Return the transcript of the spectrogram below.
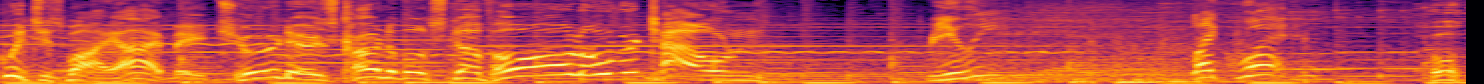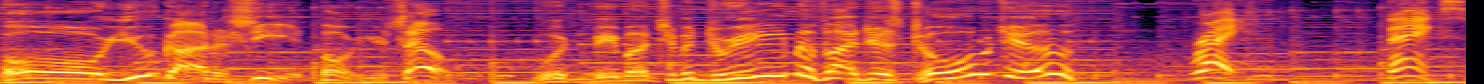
which is why I made sure there's carnival stuff all over town. Really? Like what? Oh, you gotta see it for yourself. Wouldn't be much of a dream if I just told you. Right. Thanks.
